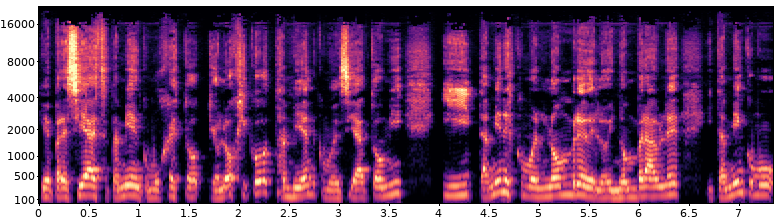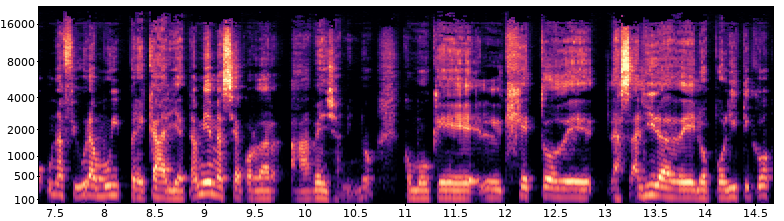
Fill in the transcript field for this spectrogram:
Y me parecía esto también como un gesto teológico, también, como decía Tommy, y también es como el nombre de lo innombrable y también como una figura muy precaria. También me hacía acordar a Benjamin, ¿no? Como que el gesto de la salida de lo político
